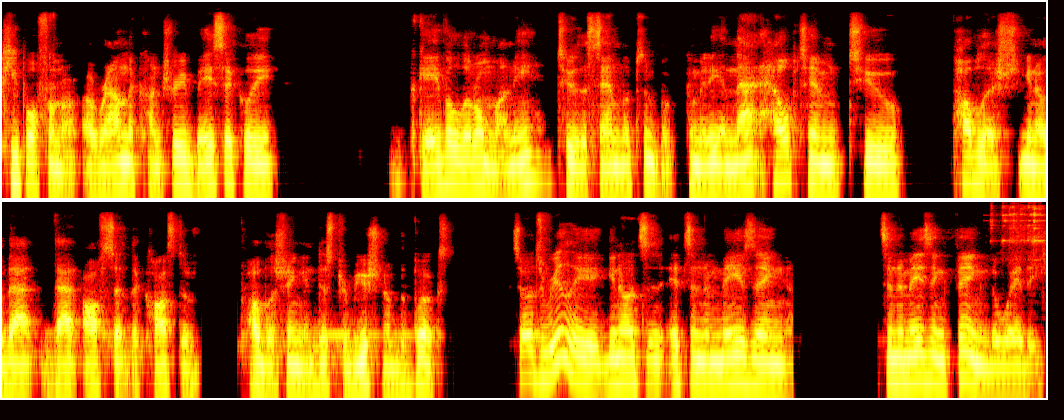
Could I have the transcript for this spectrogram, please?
people from around the country basically gave a little money to the Sam Liptzin Book Committee, and that helped him to publish. You know that that offset the cost of publishing and distribution of the books. So it's really, you know, it's it's an amazing, it's an amazing thing the way that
